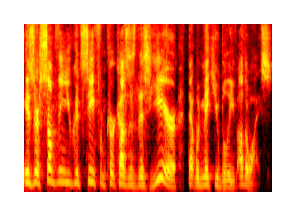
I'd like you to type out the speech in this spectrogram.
is there something you could see from Kirk Cousins this year that would make you believe otherwise?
